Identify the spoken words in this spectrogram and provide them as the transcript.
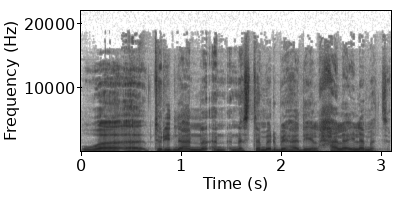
وتريدنا أن نستمر بهذه الحالة إلى متى؟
